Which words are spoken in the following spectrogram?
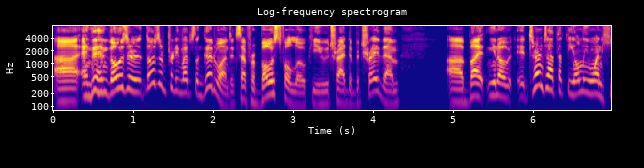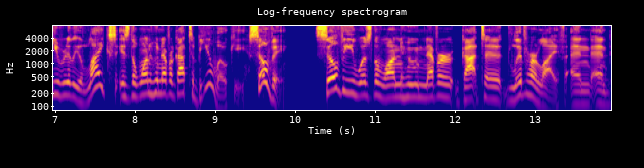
Uh, and then those are those are pretty much the good ones, except for boastful Loki, who tried to betray them. Uh, but you know, it turns out that the only one he really likes is the one who never got to be a Loki, Sylvie. Sylvie was the one who never got to live her life and and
